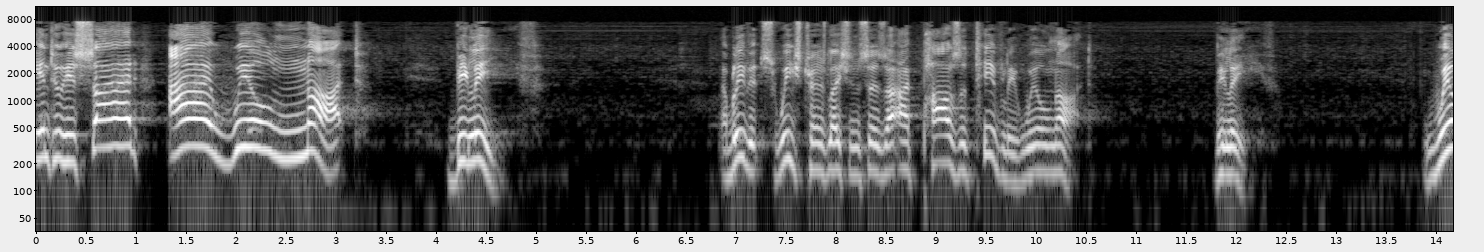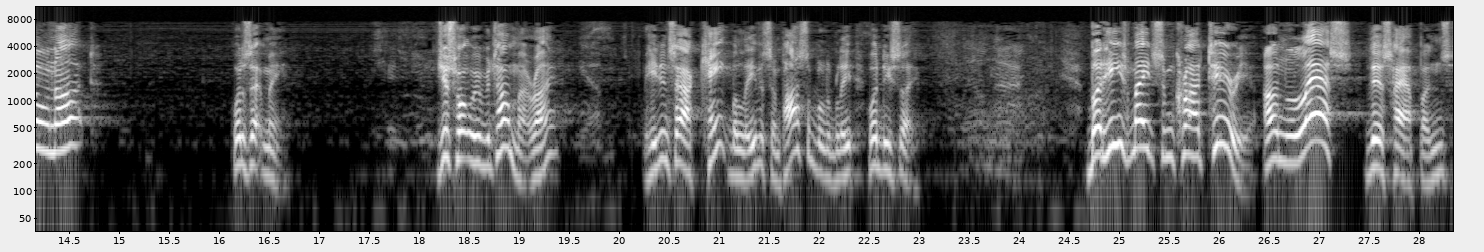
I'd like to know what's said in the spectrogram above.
into his side, I will not believe. I believe it's Wuest translation says, I positively will not believe. Will not? What does that mean? Just what we've been talking about, right? He didn't say, I can't believe. It's impossible to believe. What did he say? But he's made some criteria. Unless this happens,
